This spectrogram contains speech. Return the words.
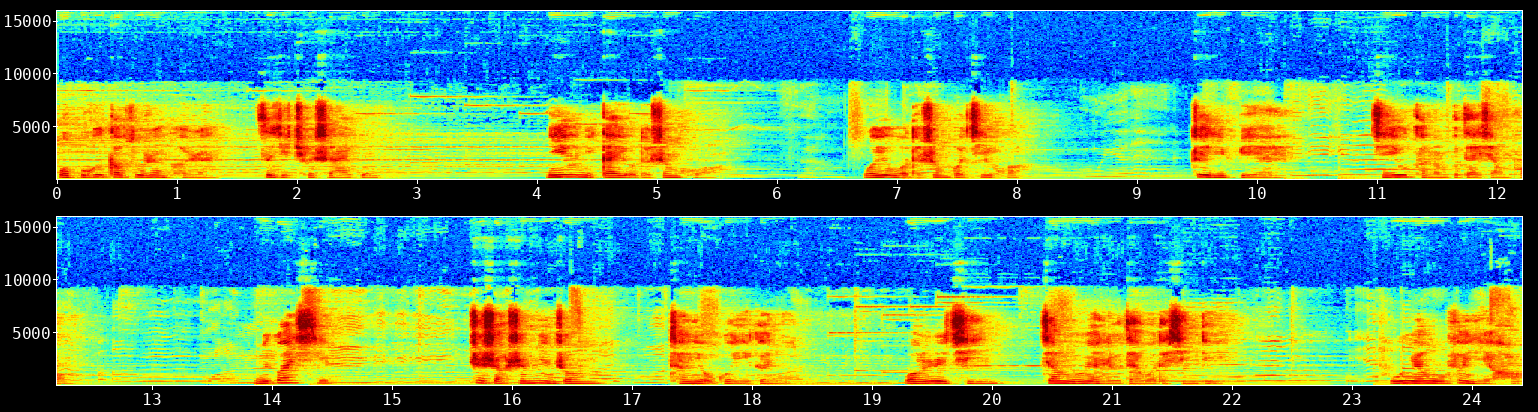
我不会告诉任何人自己确实爱过你。你有你该有的生活，我有我的生活计划。这一别，极有可能不再相逢。没关系，至少生命中曾有过一个你。往日情将永远留在我的心底。无缘无分也好，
